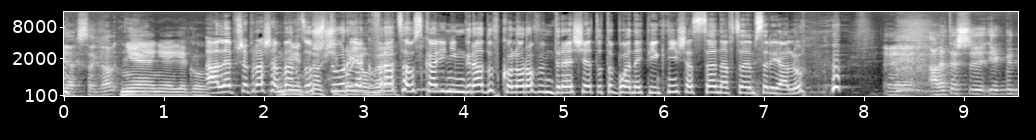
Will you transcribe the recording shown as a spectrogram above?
e, jak Segal, Nie, nie, jego... Ale przepraszam bardzo, Sztur, jak bojowe. wracał z Kaliningradu w kolorowym dresie, to to była najpiękniejsza scena w całym serialu. E, ale też e, jakby e,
